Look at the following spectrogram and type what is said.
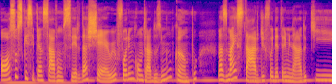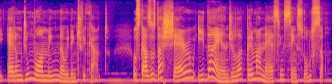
ossos que se pensavam ser da Cheryl foram encontrados em um campo, mas mais tarde foi determinado que eram de um homem não identificado. Os casos da Cheryl e da Angela permanecem sem solução.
